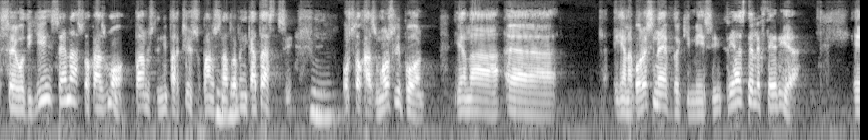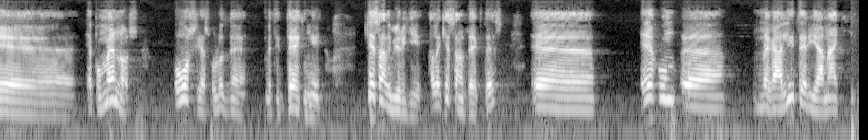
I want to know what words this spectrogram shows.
σε οδηγεί σε ένα στοχασμό πάνω στην ύπαρξή σου, πάνω στην ανθρώπινη κατάσταση. Ο στοχασμός λοιπόν για να, ε, για να μπορέσει να ευδοκιμήσει χρειάζεται ελευθερία. Ε, επομένως, όσοι ασχολούνται με την τέχνη και σαν δημιουργοί αλλά και σαν δέκτες ε, έχουν ε, μεγαλύτερη ανάγκη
